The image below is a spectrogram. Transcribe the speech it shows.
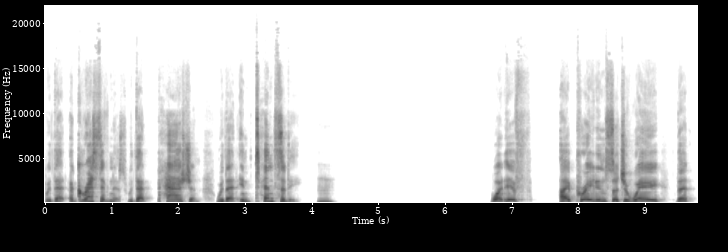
with that aggressiveness with that passion with that intensity Mm. what if i prayed in such a way that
